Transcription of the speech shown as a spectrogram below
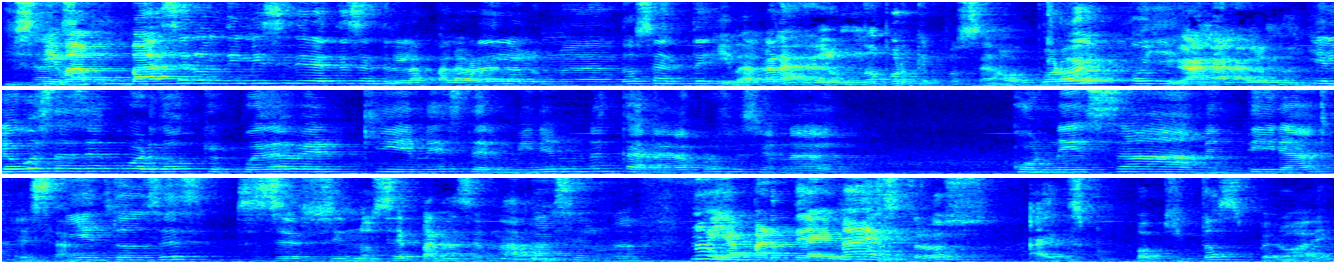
Y, va, va, a ser un dimis y diretes entre la palabra del alumno y del docente y va a ganar el alumno porque pues hoy por hoy Oye, gana el alumno. Y luego estás de acuerdo que puede haber quienes terminen una carrera profesional con esa mentira Exacto. y entonces si no sepan hacer nada va a ser una no y aparte hay maestros hay poquitos, pero hay,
